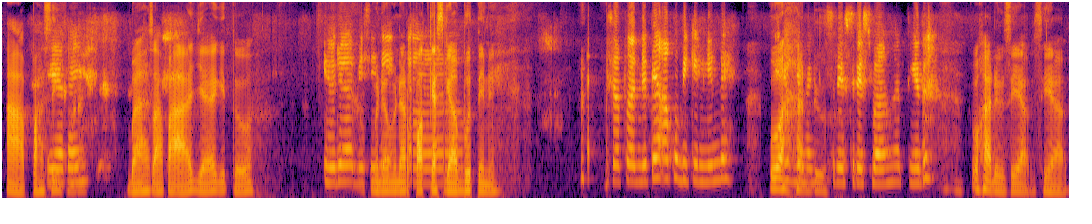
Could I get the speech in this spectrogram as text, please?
apa sih? Iya, kayak- Bahas apa aja gitu. yaudah abis ini Bener-bener eh, podcast gabut ini. selanjutnya aku bikinin deh Waduh. serius-serius banget gitu Waduh siap siap.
